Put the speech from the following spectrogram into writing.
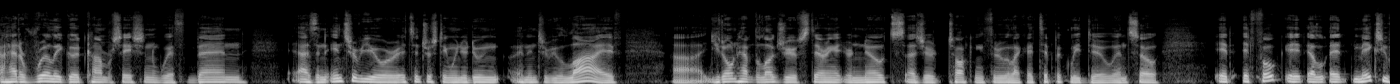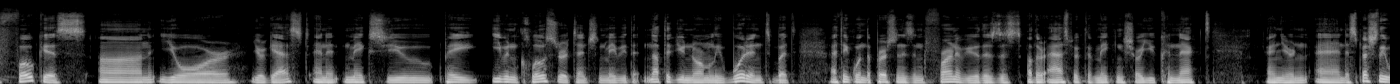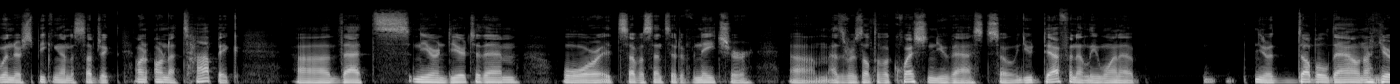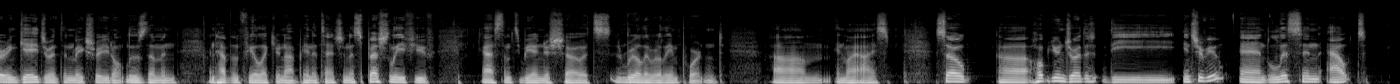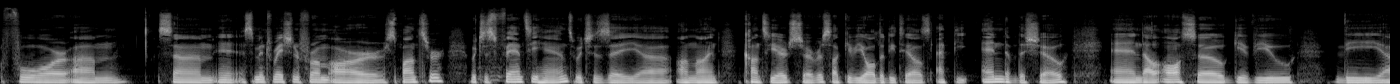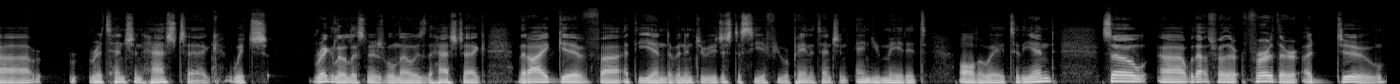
I had a really good conversation with Ben. As an interviewer, it's interesting when you're doing an interview live. Uh, you don't have the luxury of staring at your notes as you're talking through, like I typically do, and so it it fo- it it makes you focus on your your guest and it makes you pay even closer attention maybe that not that you normally wouldn't but i think when the person is in front of you there's this other aspect of making sure you connect and you're and especially when they're speaking on a subject on, on a topic uh, that's near and dear to them or it's of a sensitive nature um, as a result of a question you've asked. So you definitely want to you know double down on your engagement and make sure you don't lose them and and have them feel like you're not paying attention especially if you've asked them to be on your show. It's really really important um, in my eyes. So uh, hope you enjoy the, the interview and listen out for um, some uh, some information from our sponsor, which is Fancy Hands, which is a uh, online concierge service. I'll give you all the details at the end of the show, and I'll also give you the uh, retention hashtag, which regular listeners will know is the hashtag that I give uh, at the end of an interview just to see if you were paying attention and you made it all the way to the end. So, uh, without further further ado,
